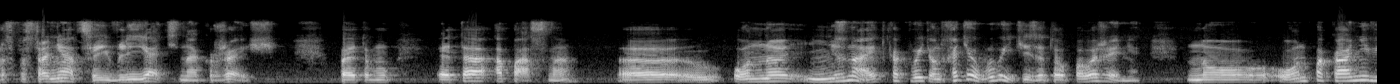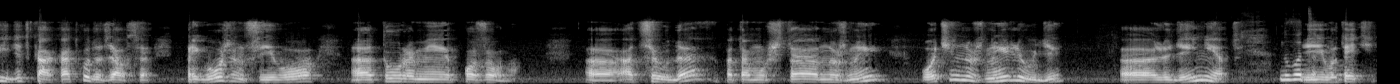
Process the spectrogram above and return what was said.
распространяться и влиять на окружающих. Поэтому это опасно. Э, он не знает, как выйти. Он хотел бы выйти из этого положения, но он пока не видит, как. Откуда взялся Пригожин с его э, турами по зонам? Э, отсюда, потому что нужны, очень нужны люди. Людей нет. Ну вот... И вот эти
